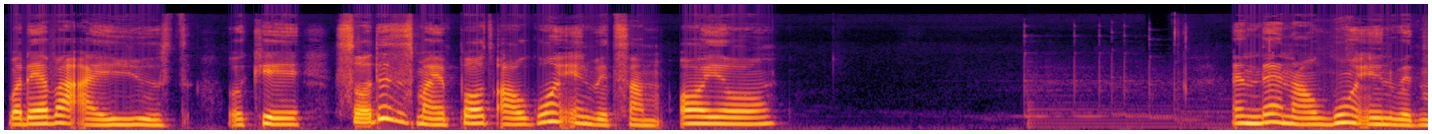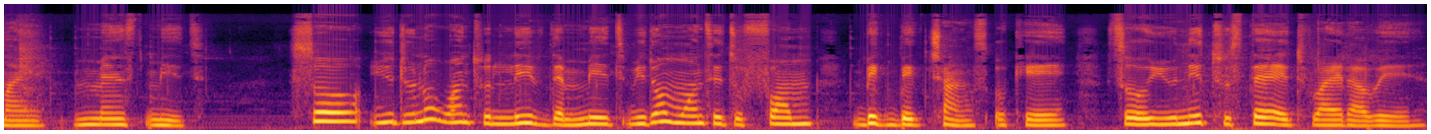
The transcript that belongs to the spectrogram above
whatever I used. Okay, so this is my pot. I'll go in with some oil. And then I'll go in with my minced meat. So you do not want to leave the meat. We don't want it to form big, big chunks, okay? So you need to stir it right away.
